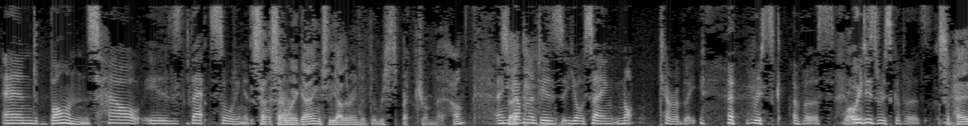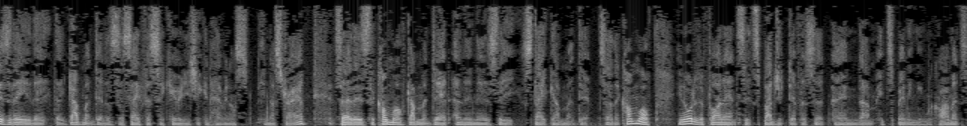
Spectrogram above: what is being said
and bonds? How is that sorting So, itself so out? we're going to the other end of the risk spectrum now. and so- government is, you're saying, not terribly risk averse. Well- or it is risk averse. supposedly the, the government debt is the safest securities you can have in, Aus- in Australia. So there's the Commonwealth government debt and then there's the state government debt. So the Commonwealth, in order to finance its budget deficit and um, its spending requirements,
